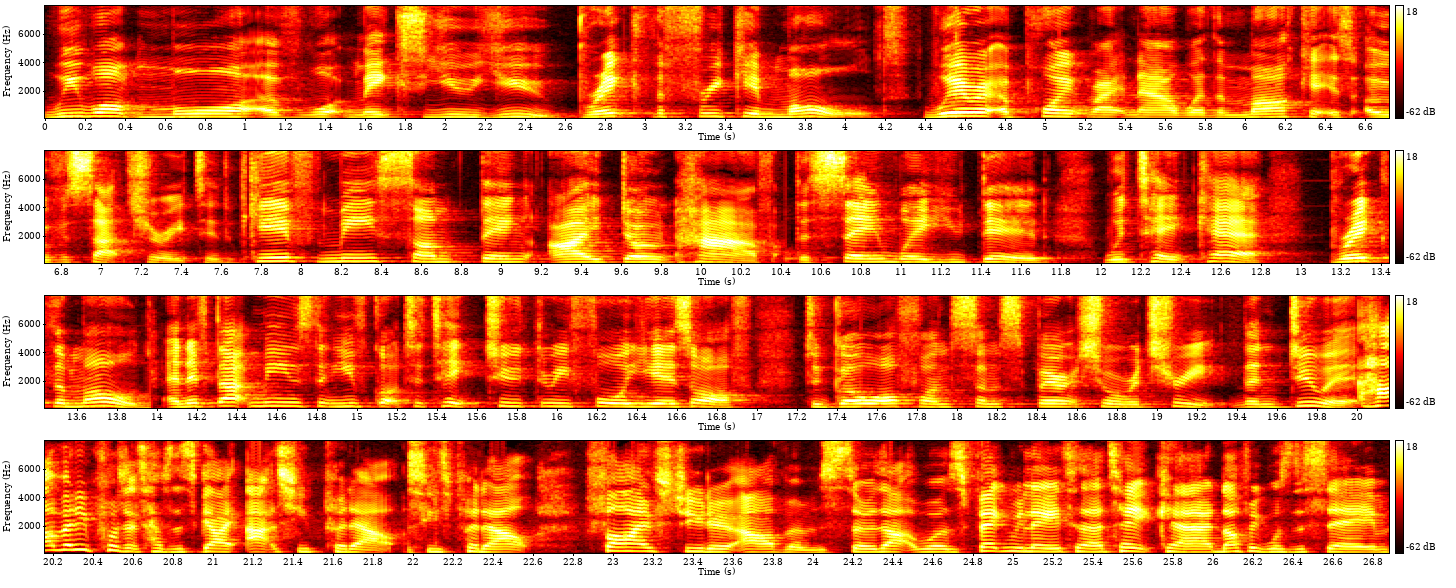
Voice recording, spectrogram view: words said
We want more of what makes you you. Break the freaking mold. We're at a point right now where the market is oversaturated. Give me something I don't have, the same way you did with Take Care break the mold. And if that means that you've got to take two, three, four years off to go off on some spiritual retreat, then do it. How many projects has this guy actually put out? He's put out five studio albums. So that was Thank Me Later, Take Care, Nothing Was the Same,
